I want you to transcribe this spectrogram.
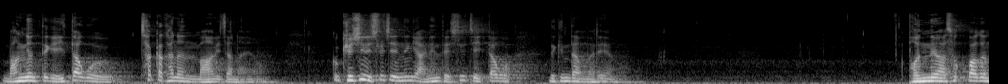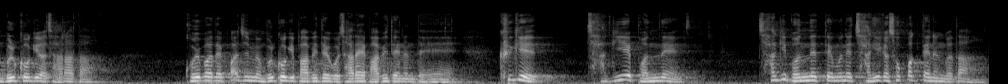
망년댁에 있다고 착각하는 마음이잖아요. 그 귀신이 실제 있는 게 아닌데 실제 있다고 느낀단 말이에요 번뇌와 속박은 물고기와 자라다. 고해바다에 빠지면 물고기 밥이 되고 자라의 밥이 되는데 그게 자기의 번뇌 자기 번뇌 때문에 자기가 속박되는 거다.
